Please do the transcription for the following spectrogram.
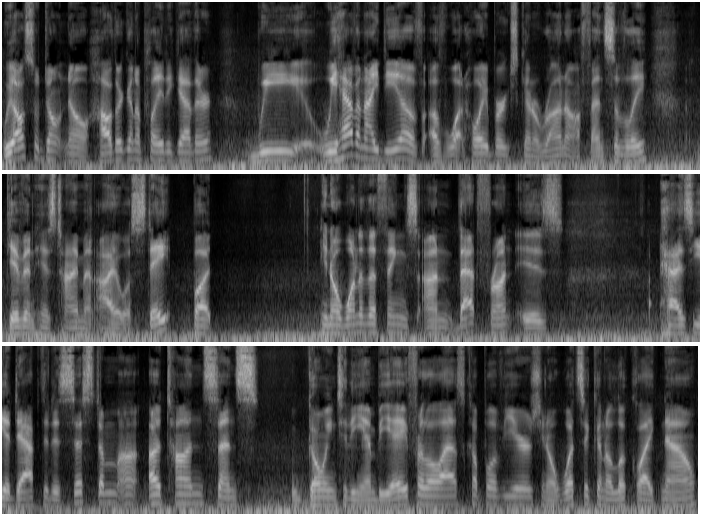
we also don't know how they're going to play together. We we have an idea of, of what Hoiberg's going to run offensively, given his time at Iowa State, but you know, one of the things on that front is has he adapted his system a, a ton since going to the NBA for the last couple of years? You know, what's it going to look like now?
